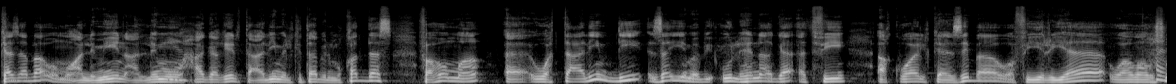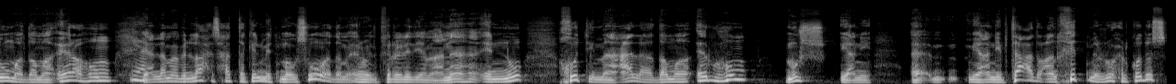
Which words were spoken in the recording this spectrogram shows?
كذبة ومعلمين علموا. حاجة غير تعاليم الكتاب المقدس فهم والتعليم دي زي ما بيقول هنا جاءت في أقوال كاذبة وفي رياء وموسومة ضمائرهم يعني. يعني لما بنلاحظ حتى كلمة موسومة ضمائرهم دكتورة ليديا معناها أنه ختم على ضمائرهم مش يعني آه، يعني ابتعدوا عن ختم الروح القدس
